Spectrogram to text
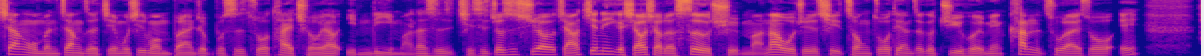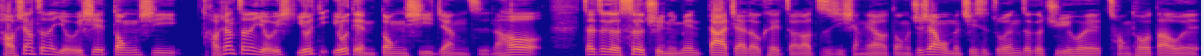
像我们这样子的节目，其实我们本来就不是做太求要盈利嘛，但是其实就是需要想要建立一个小小的社群嘛。那我觉得其实从昨天这个聚会里面看得出来说，诶，好像真的有一些东西，好像真的有一有点有点东西这样子。然后在这个社群里面，大家都可以找到自己想要的东西。就像我们其实昨天这个聚会从头到尾。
